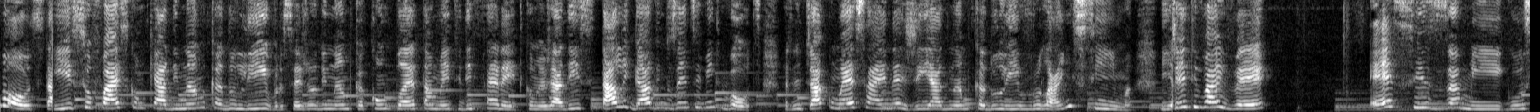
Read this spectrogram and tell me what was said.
volts, tá? Isso faz com que a dinâmica do livro seja uma dinâmica completamente diferente. Como eu já disse, tá ligado em 220 volts. A gente já começa a energia, a dinâmica do livro lá em cima. E a gente vai ver esses amigos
